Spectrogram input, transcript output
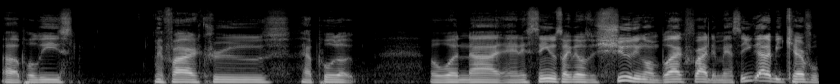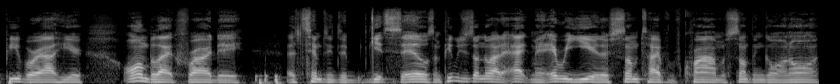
uh, police and fire crews have pulled up or whatnot. And it seems like there was a shooting on Black Friday, man. So you got to be careful. People are out here on Black Friday attempting to get sales, and people just don't know how to act, man. Every year there's some type of crime or something going on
